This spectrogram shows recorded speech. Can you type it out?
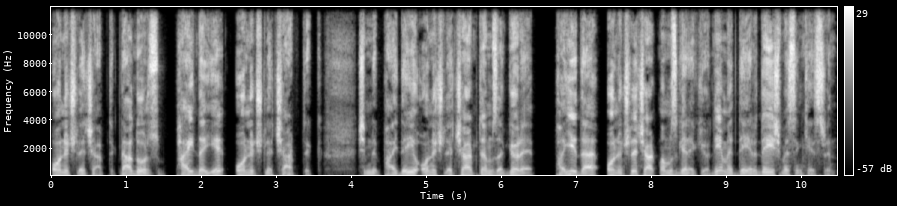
13 ile çarptık. Daha doğrusu paydayı 13 ile çarptık. Şimdi paydayı 13 ile çarptığımıza göre payı da 13 ile çarpmamız gerekiyor değil mi? Değeri değişmesin kesrin.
